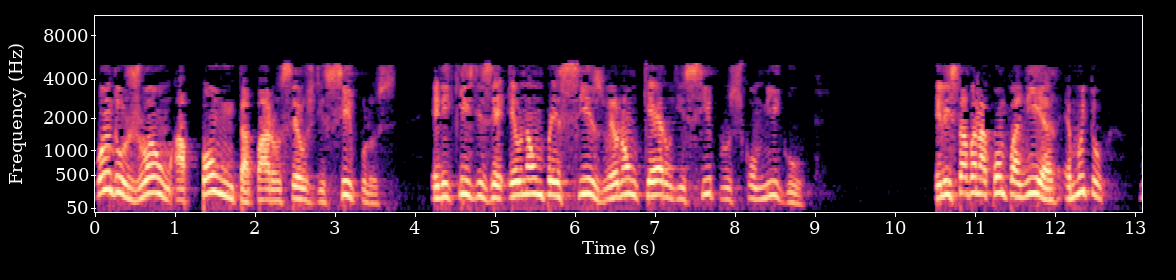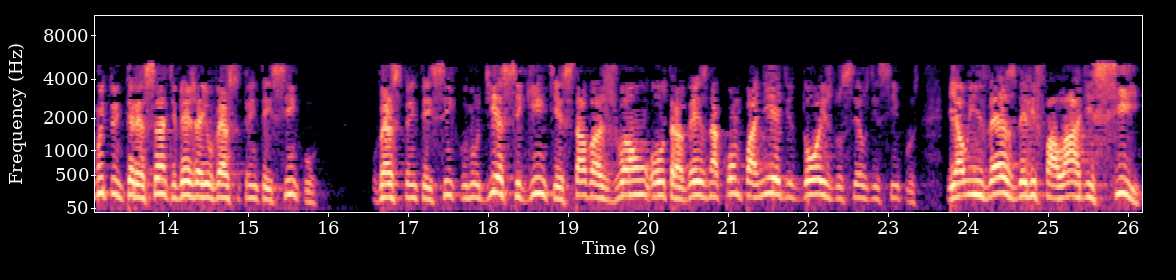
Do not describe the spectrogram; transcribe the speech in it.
Quando João aponta para os seus discípulos, ele quis dizer: Eu não preciso, eu não quero discípulos comigo. Ele estava na companhia, é muito, muito interessante, veja aí o verso 35 o verso 35, no dia seguinte estava João outra vez na companhia de dois dos seus discípulos. E ao invés dele falar de si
